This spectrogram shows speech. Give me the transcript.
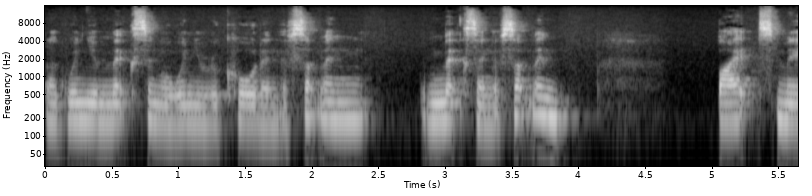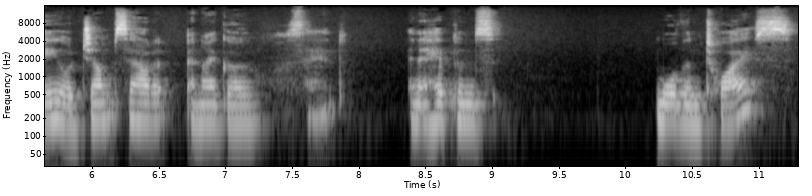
like when you're mixing or when you're recording, if something, mixing, if something bites me or jumps out at, and I go, what's that? And it happens more than twice,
